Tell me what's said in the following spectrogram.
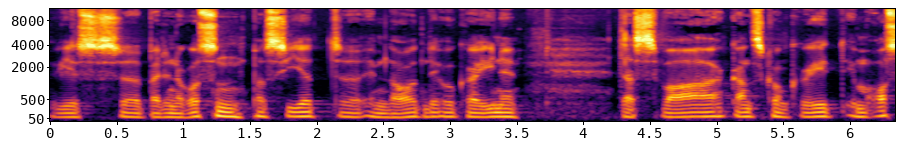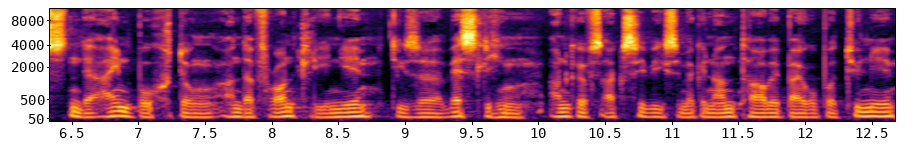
wie es äh, bei den Russen passiert äh, im Norden der Ukraine. Das war ganz konkret im Osten der Einbuchtung an der Frontlinie dieser westlichen Angriffsachse, wie ich sie immer genannt habe, bei Robotynie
